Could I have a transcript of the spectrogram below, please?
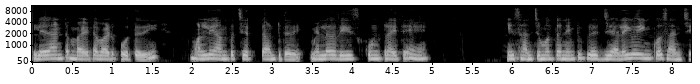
లేదంటే బయట పడిపోతుంది. మళ్ళీ అంత చెత్త అంటుతుంది. మెల్లగా తీసుకుంటూ అయితే ఈ సంచి మొత్తం నింపి ప్రెస్ చేయాలి. ఇక ఇంకో సంచి.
